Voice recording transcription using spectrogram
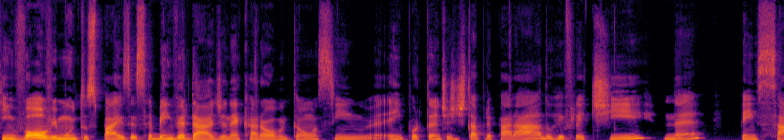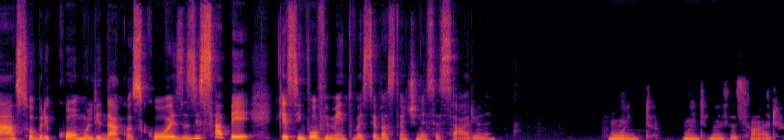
que envolve muitos pais, isso é bem verdade, né, Carol? Então, assim, é importante a gente estar preparado, refletir, né? Pensar sobre como lidar com as coisas e saber que esse envolvimento vai ser bastante necessário, né? Muito, muito necessário.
